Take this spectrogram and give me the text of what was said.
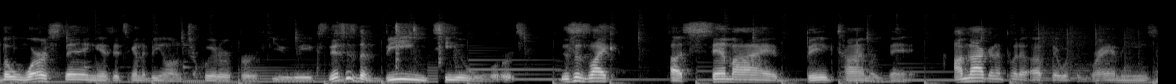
the worst thing is it's going to be on twitter for a few weeks this is the bet awards this is like a semi big time event i'm not going to put it up there with the grammys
